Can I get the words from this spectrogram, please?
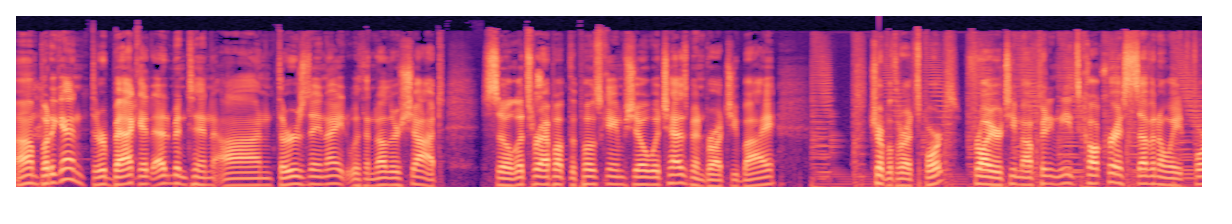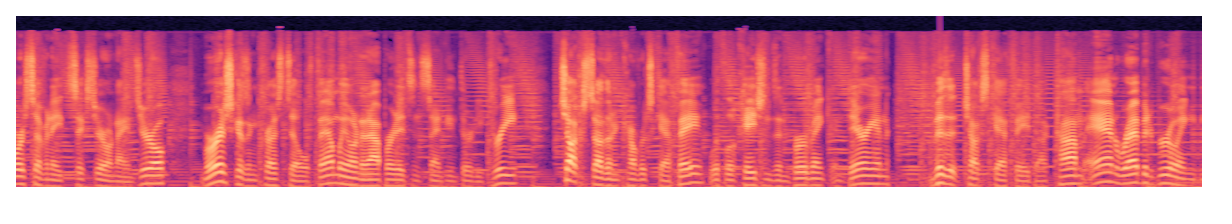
Um, but again, they're back at Edmonton on Thursday night with another shot. So let's wrap up the post-game show, which has been brought to you by Triple Threat Sports. For all your team outfitting needs, call Chris 708 478 6090 Merichka's in Crest Hill, family owned and operated since 1933. Chuck's Southern Comforts Cafe, with locations in Burbank and Darien. Visit chuckscafe.com. And Rabid Brewing,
